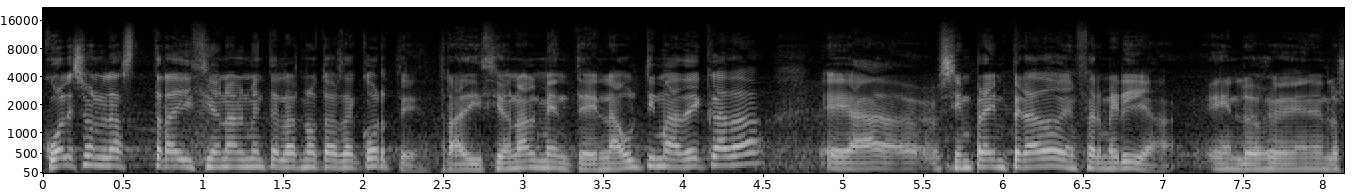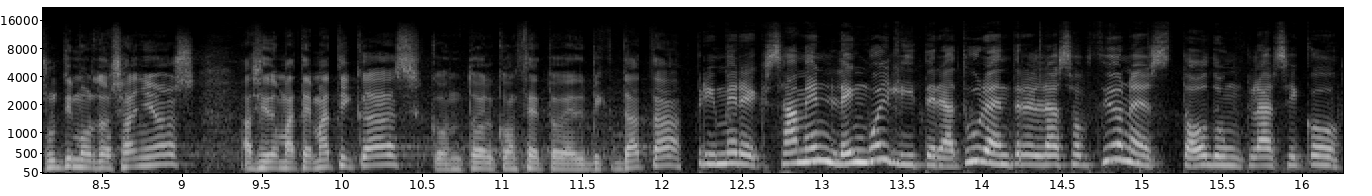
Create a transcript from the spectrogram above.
¿Cuáles son las tradicionalmente las notas de corte? Tradicionalmente, en la última década eh, siempre ha imperado enfermería. En los, en los últimos dos años ha sido matemáticas con todo el concepto del Big Data. Primer examen, lengua y literatura entre las opciones, todo un clásico.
